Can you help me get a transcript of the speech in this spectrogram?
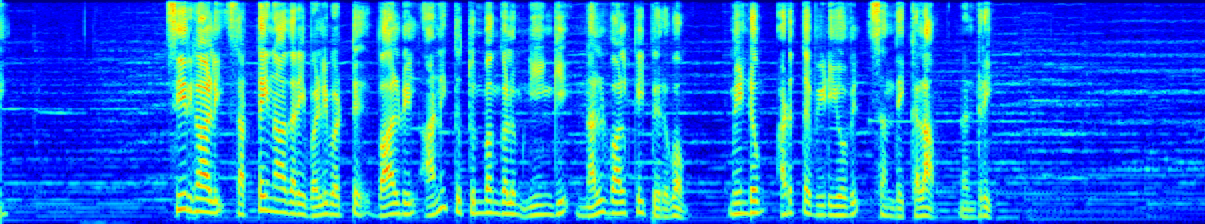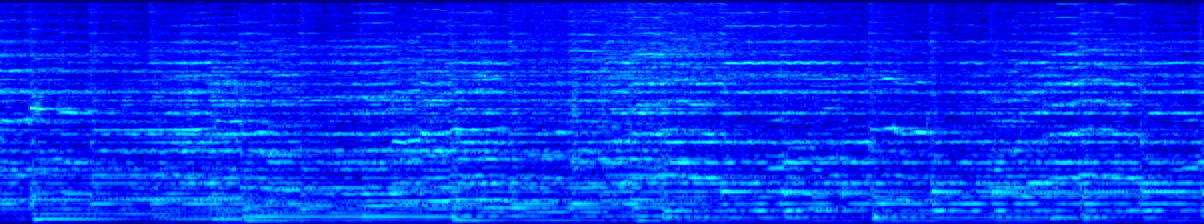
சீர்காழி சட்டைநாதரை வழிபட்டு வாழ்வில் அனைத்து துன்பங்களும் நீங்கி நல்வாழ்க்கை பெறுவோம். மீண்டும் அடுத்த வீடியோவில் சந்திக்கலாம். நன்றி.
